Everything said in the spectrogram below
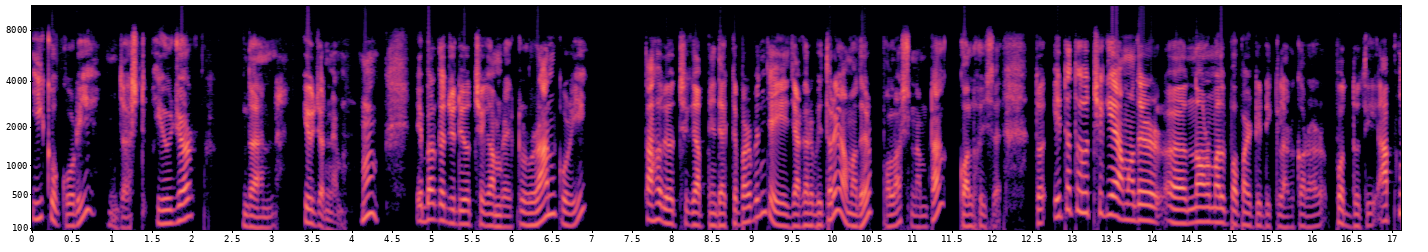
ইকো করি just user then user name hmm? এবারকে যদি হচ্ছে আমরা একটু রান করি তাহলে হচ্ছে গিয়ে আপনি দেখতে পারবেন যে এই জায়গার ভিতরে আমাদের পলাশ নামটা কল হয়েছে তো এটা তো হচ্ছে গিয়ে আমাদের নর্মাল প্রপার্টি ডিক্লেয়ার করার পদ্ধতি। আপনি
